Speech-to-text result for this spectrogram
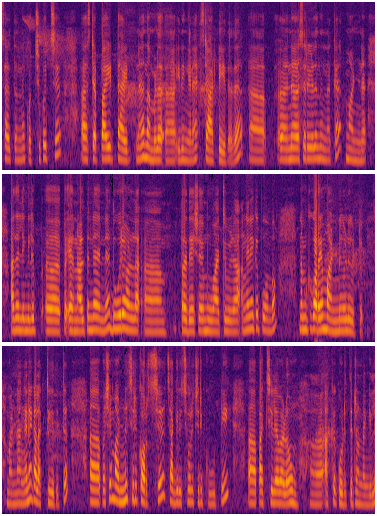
സ്ഥലത്തു നിന്ന് കൊച്ചു കൊച്ചു സ്റ്റെപ്പായിട്ടാണ് നമ്മൾ ഇതിങ്ങനെ സ്റ്റാർട്ട് ചെയ്തത്. നഴ്സറികളിൽ നിന്നൊക്കെ മണ്ണ് അതല്ലെങ്കിൽ ഇപ്പോൾ എറണാകുളത്തിന്റെ തന്നെ ദൂരമുള്ള പ്രദേശമായ മൂവാറ്റുപുഴ അങ്ങനെയൊക്കെ പോകുമ്പം നമുക്ക് കുറേ മണ്ണുകൾ കിട്ടും. മണ്ണ് അങ്ങനെ കളക്ട് ചെയ്തിട്ട് പക്ഷെ മണ്ണ് ഇച്ചിരി കുറച്ച് ചകിരിച്ചോറ് ഇച്ചിരി കൂട്ടി പച്ചില വളവും ഒക്കെ കൊടുത്തിട്ടുണ്ടെങ്കിൽ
